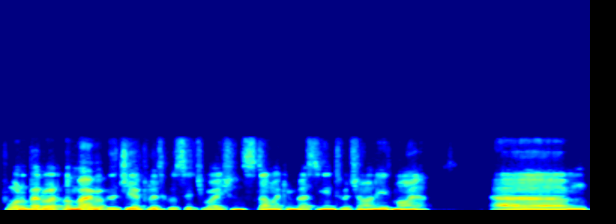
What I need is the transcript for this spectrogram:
for want of better word, at the moment with the geopolitical situation, stomach investing into a Chinese miner. Um,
